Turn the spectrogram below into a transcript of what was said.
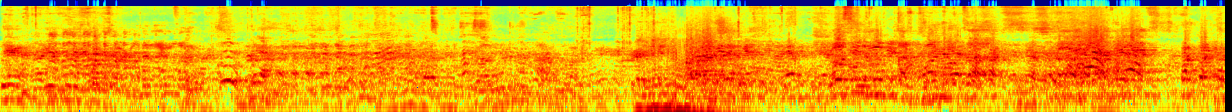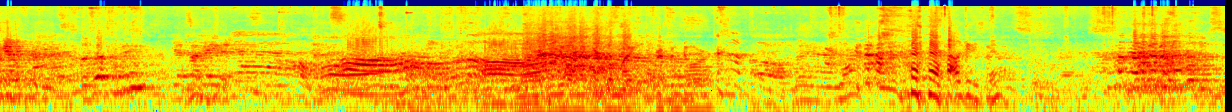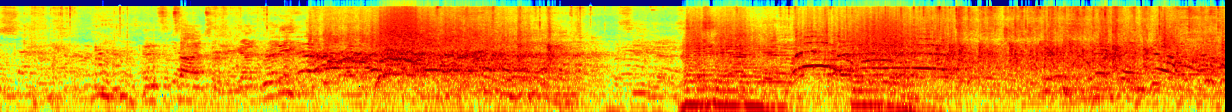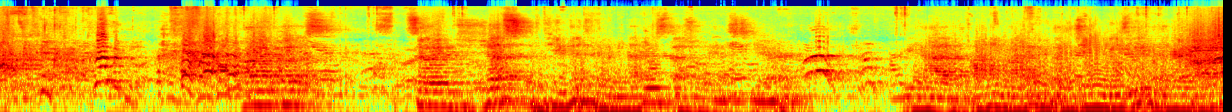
Thank you, guys. Go see the movie like one more time. Lauren, you want to give the to Gryffindor? I'll give you some. And it's a time turner. You guys ready? So just a few minutes, we have another special guest here. We have Bonnie Wright, who plays Ginny Weasley from the Harry Potter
